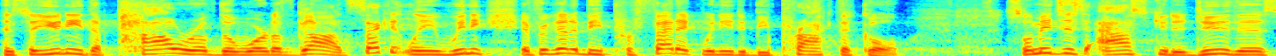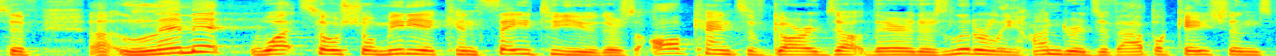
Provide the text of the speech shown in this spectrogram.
And so you need the power of the Word of God. Secondly, we need, if we're gonna be prophetic, we need to be practical. So let me just ask you to do this. If uh, limit what social media can say to you. There's all kinds of guards out there. There's literally hundreds of applications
